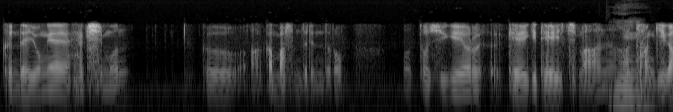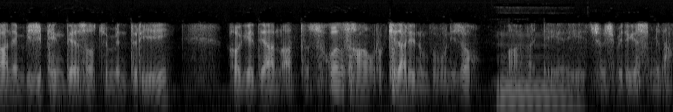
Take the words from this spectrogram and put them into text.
그 내용의 핵심은 그 아까 말씀드린 대로 뭐 도시 계획이 되어 있지만 예. 장기간에 미집행돼서 주민들이 거기에 대한 어떤 수건 사항으로 기다리는 부분이죠. 음. 아, 이 중심이 되겠습니다.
